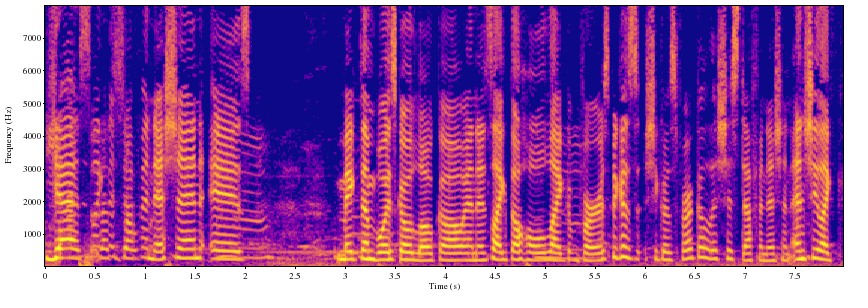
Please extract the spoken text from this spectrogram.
Yes, Like that's the so definition is make them boys go loco, and it's like the whole like verse because she goes for a delicious definition, and she like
